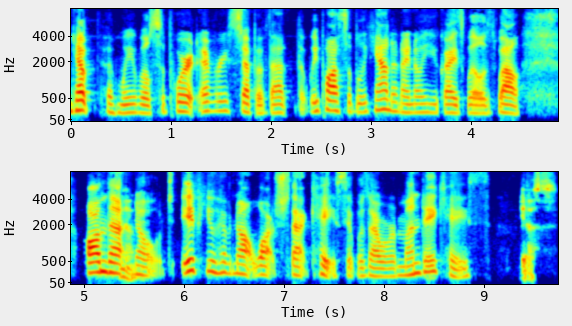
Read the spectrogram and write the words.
Yep. And we will support every step of that that we possibly can. And I know you guys will as well. On that Yeah. note, if you have not watched that case, it was our Monday case. Yes.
